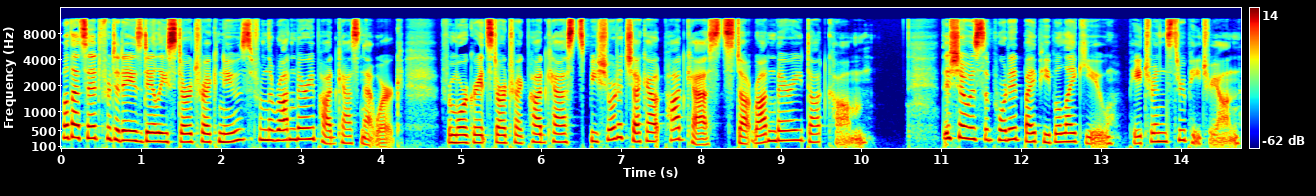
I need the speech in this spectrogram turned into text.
Well, that's it for today's daily Star Trek news from the Roddenberry Podcast Network. For more great Star Trek podcasts, be sure to check out podcasts.roddenberry.com. This show is supported by people like you, patrons through Patreon.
